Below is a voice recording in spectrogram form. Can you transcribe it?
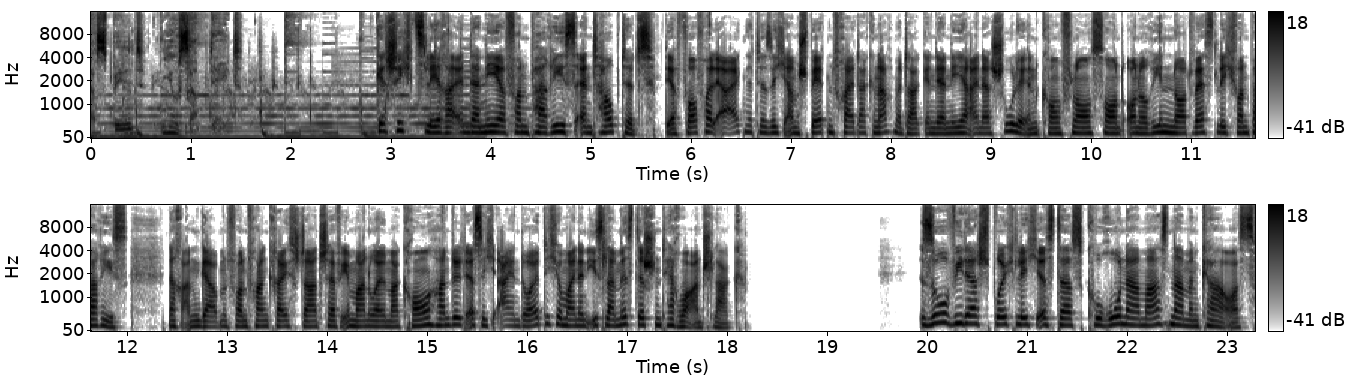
Das Bild News Update. Geschichtslehrer in der Nähe von Paris enthauptet. Der Vorfall ereignete sich am späten Freitagnachmittag in der Nähe einer Schule in Conflans-Saint-Honorin nordwestlich von Paris. Nach Angaben von Frankreichs Staatschef Emmanuel Macron handelt es sich eindeutig um einen islamistischen Terroranschlag. So widersprüchlich ist das Corona-Maßnahmenchaos.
